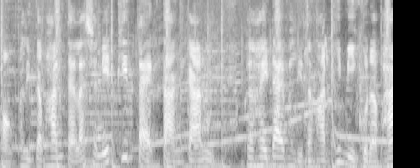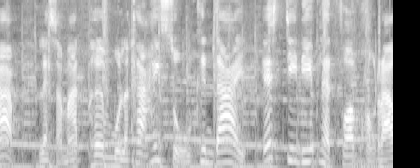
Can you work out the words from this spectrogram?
ของผลิตภัณฑ์แต่ละชนิดที่แตกต่างกัน เพื่อให้ได้ผลิตภัณฑ์ที่มีคุณภาพ และสามารถเพิ่มมูลค่าให้สูงขึ้นได้ SGD แพลตฟอร์มของเรา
